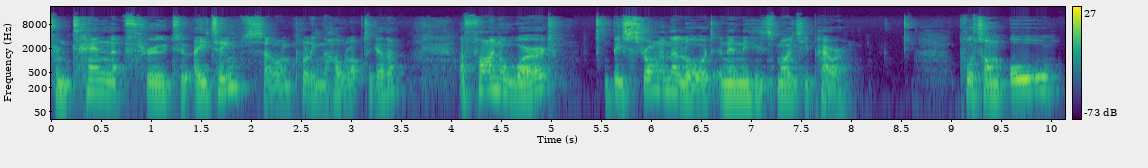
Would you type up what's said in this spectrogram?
from 10 through to 18. So I'm pulling the whole lot together. A final word be strong in the Lord and in his mighty power. Put on all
